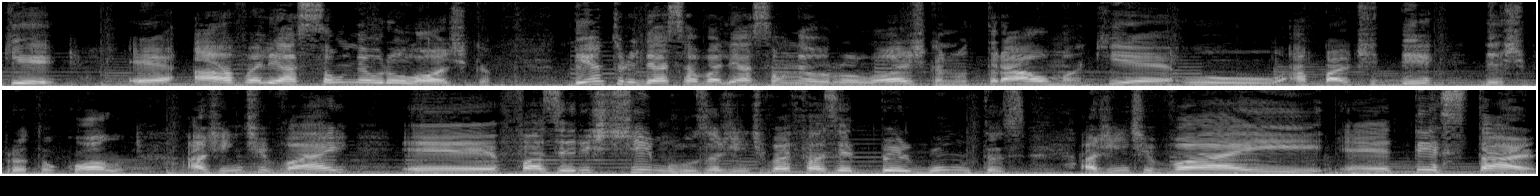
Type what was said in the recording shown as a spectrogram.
que é a avaliação neurológica. Dentro dessa avaliação neurológica no trauma, que é o, a parte D deste protocolo, a gente vai é, fazer estímulos, a gente vai fazer perguntas, a gente vai é, testar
